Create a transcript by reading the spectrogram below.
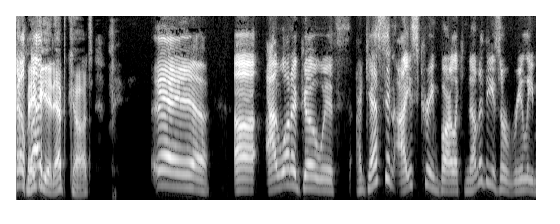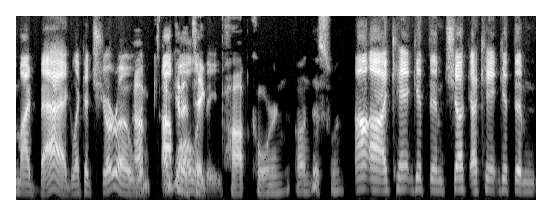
Like- Maybe at Epcot. Yeah, yeah, yeah. Uh, I want to go with, I guess, an ice cream bar. Like none of these are really my bag. Like a churro would I'm, I'm top going all to take of these. popcorn on this one. Uh, uh I can't get them chuck. I can't get them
